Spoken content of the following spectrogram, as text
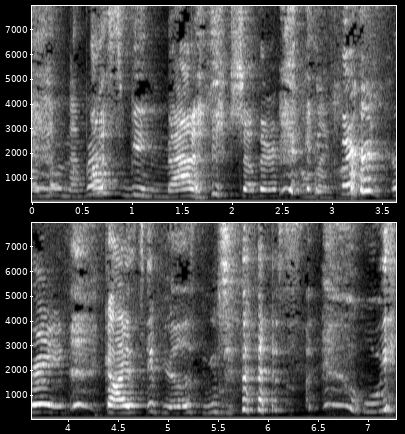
Oh, you remember? Us being mad at each other Oh in my God. third grade. Guys, if you're listening to this, we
